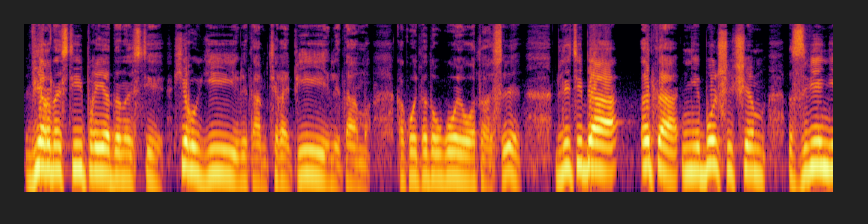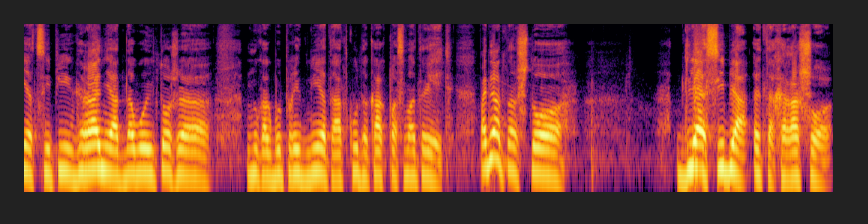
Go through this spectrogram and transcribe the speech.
верности и преданности, хирургии или там терапии или там какой-то другой отрасли, для тебя это не больше, чем звенья цепи грани одного и того же ну, как бы предмета, откуда как посмотреть. Понятно, что для себя это хорошо,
